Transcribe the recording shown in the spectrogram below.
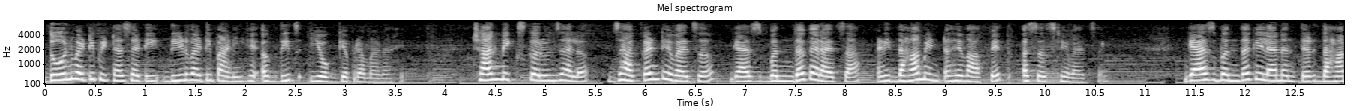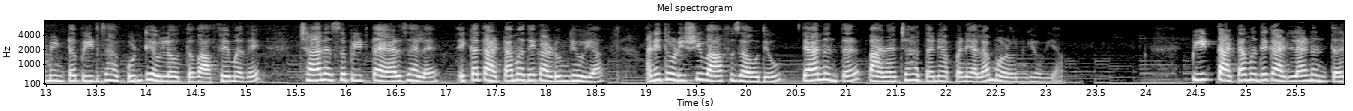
दोन वाटी पिठासाठी दीड वाटी पाणी हे अगदीच योग्य प्रमाण आहे. छान मिक्स करून झालं झाकण ठेवायचं गॅस बंद करायचा आणि दहा मिनटं हे वाफेत असंच ठेवायचं. गॅस बंद केल्यानंतर दहा मिनटं पीठ झाकून ठेवलं होतं वाफेमध्ये. छान असं पीठ तयार झालंय. एका ताटामध्ये काढून घेऊया आणि थोडीशी वाफ जाऊ देऊ. त्यानंतर पाण्याच्या हाताने आपण याला मळून घेऊया. पीठ ताटामध्ये काढल्यानंतर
